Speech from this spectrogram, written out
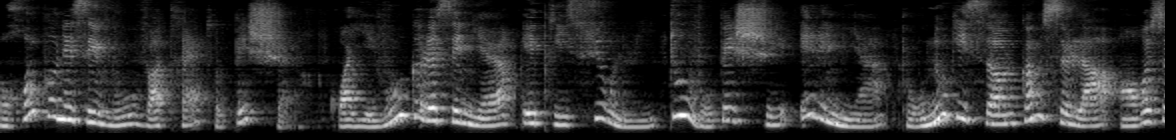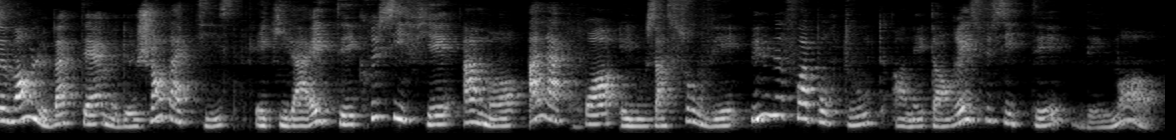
Reconnaissez-vous votre être pécheur? Croyez-vous que le Seigneur ait pris sur lui tous vos péchés et les miens pour nous qui sommes comme cela en recevant le baptême de Jean-Baptiste et qu'il a été crucifié à mort à la croix et nous a sauvés une fois pour toutes en étant ressuscité des morts?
